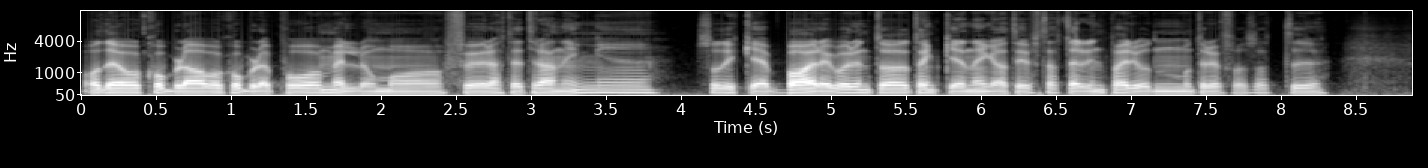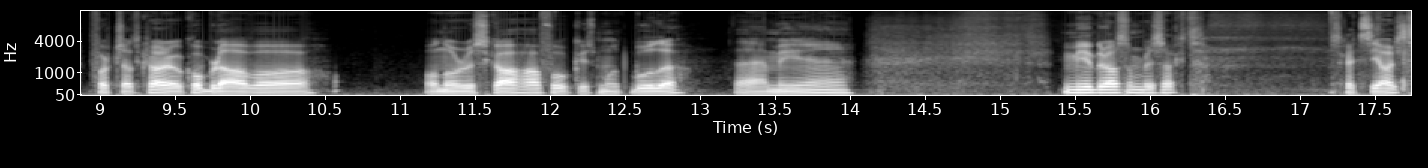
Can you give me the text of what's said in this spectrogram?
og det å koble av og koble på mellom og før etter trening. uh, så du ikke bare går rundt og tenker negativt etter den perioden mot Raufoss. At du fortsatt klarer å koble av, og, og når du skal ha fokus mot Bodø. Det er mye, mye bra som blir sagt. Skal ikke si alt.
